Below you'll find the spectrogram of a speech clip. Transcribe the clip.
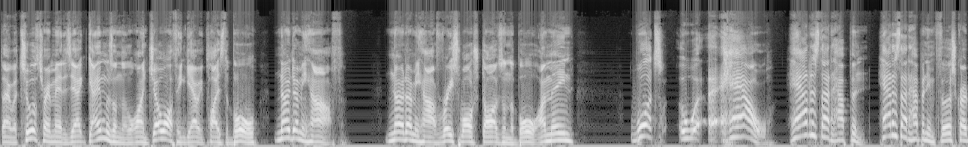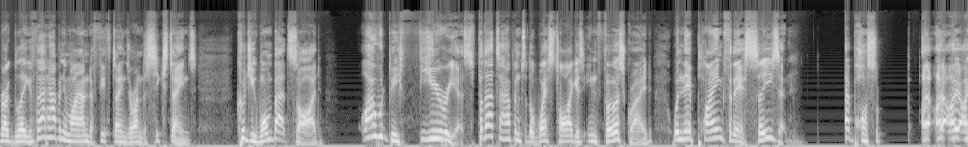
They were two or three metres out. Game was on the line. Joe Ofahengaue plays the ball. No dummy half. No dummy half. Reece Walsh dives on the ball. I mean, what? How? How does that happen? How does that happen in first grade rugby league? If that happened in my under 15s or under 16s, could you Wombat side, I would be furious for that to happen to the West Tigers in first grade when they're playing for their season. That possible. I, I, I,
